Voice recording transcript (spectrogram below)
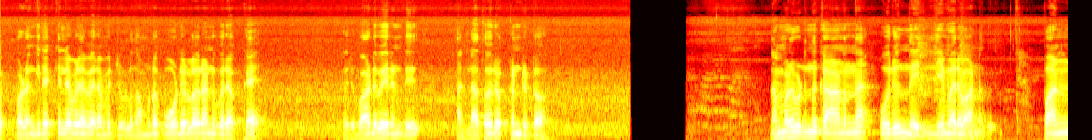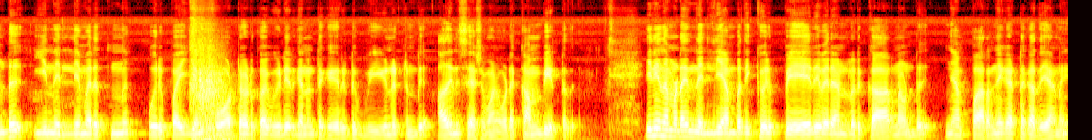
എപ്പോഴെങ്കിലൊക്കെ ഇവിടെ വരാൻ പറ്റുള്ളൂ. നമ്മുടെ കൂടെയുള്ളവരാണ് ഇവരൊക്കെ. ഒരുപാട് പേരുണ്ട്. അല്ലാത്തവരൊക്കെ ഉണ്ട് കേട്ടോ. നമ്മളിവിടുന്ന് കാണുന്ന ഒരു നെല്ലിമരമാണിത്. പണ്ട് ഈ നെല്ലിമരത്തിൽ നിന്ന് ഒരു പയ്യൻ ഫോട്ടോ എടുക്കുക വീഡിയോ എടുക്കാനായിട്ട് കയറിയിട്ട് വീണിട്ടുണ്ട്. അതിന് ശേഷമാണ് ഇവിടെ കമ്പി ഇട്ടത്. ഇനി നമ്മുടെ നെല്ലിയാമ്പതിക്ക് ഒരു പേര് വരാനുള്ളൊരു കാരണമുണ്ട്. ഞാൻ പറഞ്ഞു കേട്ട കഥയാണ്.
